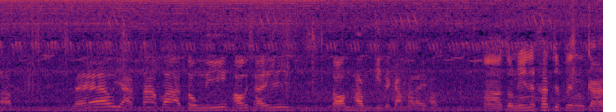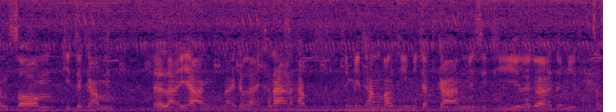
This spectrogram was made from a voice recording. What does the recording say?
ครับแล้วอยากทราบว่าตรงนี้เขาใช้ซ้อมทำกิจกรรมอะไรครับ อ่าตรงนี้นะครับจะเป็นการซ้อมกิจกรรมหลาย ๆ อย่างหลายกันหลายคณะนะครับ จะมีทั้งบางทีมีจัดการในซีทีแล้วก็จะมีของศา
